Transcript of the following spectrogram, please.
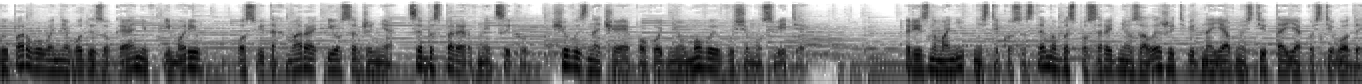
випарування води з океанів і морів, освіта хмара і осадження це безперервний цикл, що визначає погодні умови в усьому світі. Різноманітність екосистеми безпосередньо залежить від наявності та якості води.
